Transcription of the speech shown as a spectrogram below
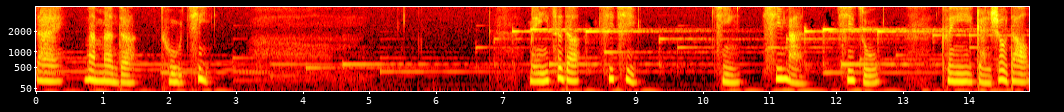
再慢慢的吐气。每一次的吸气，请吸满、吸足，可以感受到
